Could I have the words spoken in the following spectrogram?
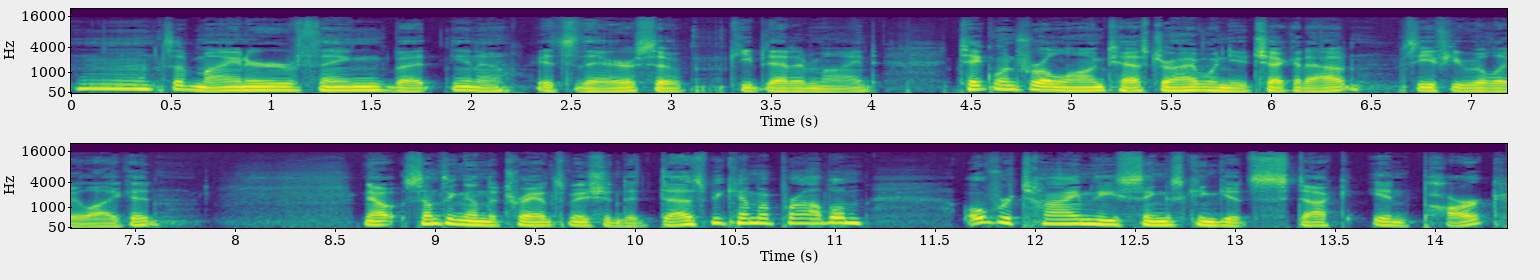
Hmm, it's a minor thing, but you know, it's there, so keep that in mind. Take one for a long test drive when you check it out, see if you really like it. Now, something on the transmission that does become a problem, over time these things can get stuck in park.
